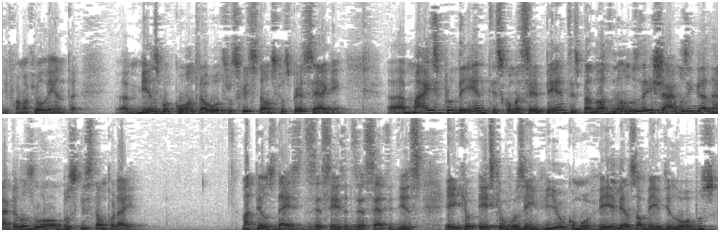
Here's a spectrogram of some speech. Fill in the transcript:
de forma violenta, mesmo contra outros cristãos que os perseguem. uh, mais prudentes como as serpentes, para nós não nos deixarmos enganar pelos lobos que estão por aí. Mateus 10, 16 a 17 diz: Eis que eu vos envio como ovelhas ao meio de lobos,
